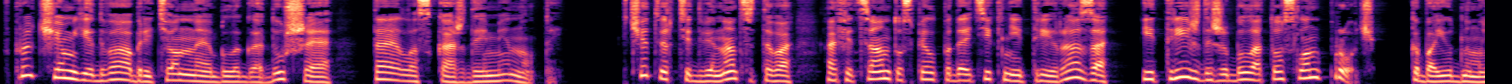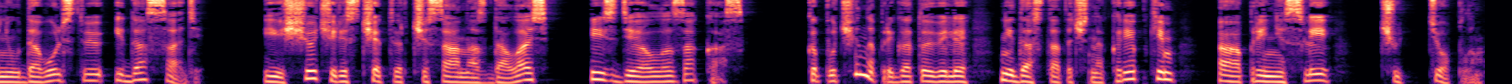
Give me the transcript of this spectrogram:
Впрочем, едва обретенное благодушие таяло с каждой минутой. К четверти двенадцатого официант успел подойти к ней три раза и трижды же был отослан прочь, к обоюдному неудовольствию и досаде. Еще через четверть часа она сдалась и сделала заказ. Капучино приготовили недостаточно крепким, а принесли чуть теплым.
